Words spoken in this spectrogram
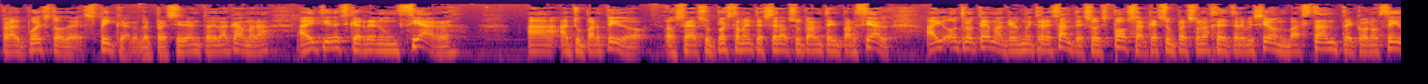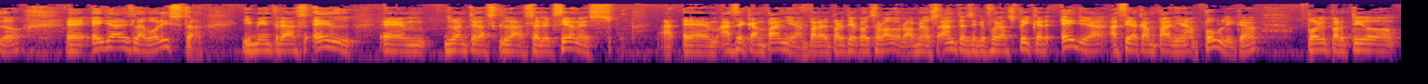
para el puesto de Speaker, de presidente de la Cámara, ahí tienes que renunciar a, a tu partido, o sea, supuestamente ser absolutamente imparcial. Hay otro tema que es muy interesante, su esposa, que es un personaje de televisión bastante conocido, eh, ella es laborista y mientras él em, durante las, las elecciones em, hace campaña para el Partido Conservador, al menos antes de que fuera speaker, ella hacía campaña pública por el Partido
